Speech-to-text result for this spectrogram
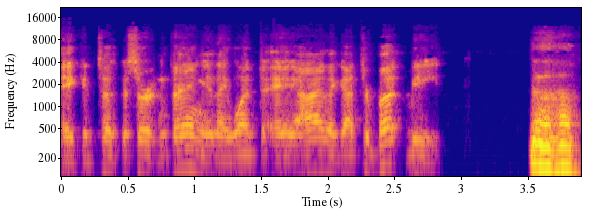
Achan took a certain thing, and they went to Ai. They got their butt beat. Uh huh.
